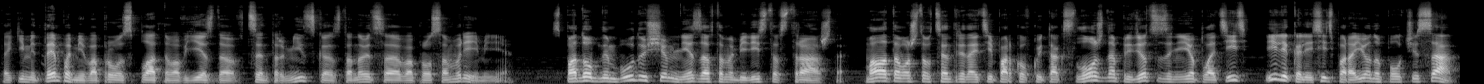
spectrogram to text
Такими темпами вопрос платного въезда в центр Минска становится вопросом времени. С подобным будущим мне за автомобилистов страшно. Мало того, что в центре найти парковку и так сложно, придется за нее платить или колесить по району полчаса,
